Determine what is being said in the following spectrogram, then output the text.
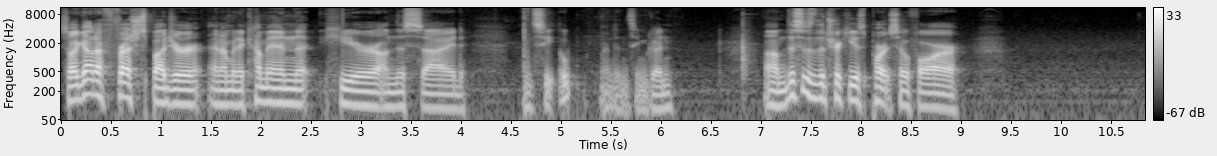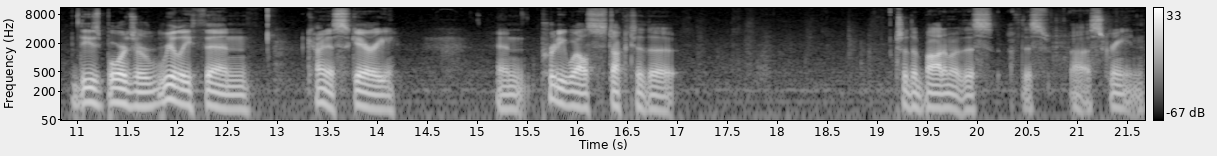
So I got a fresh spudger and I'm gonna come in here on this side and see, oh, that didn't seem good. Um, this is the trickiest part so far. These boards are really thin, kind of scary, and pretty well stuck to the to the bottom of this of this uh, screen.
